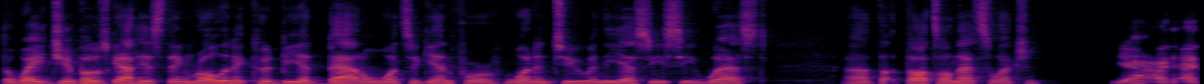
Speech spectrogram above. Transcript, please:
the way Jimbo's got his thing rolling, it could be a battle once again for one and two in the SEC West. Uh, th- thoughts on that selection? Yeah, I, I,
